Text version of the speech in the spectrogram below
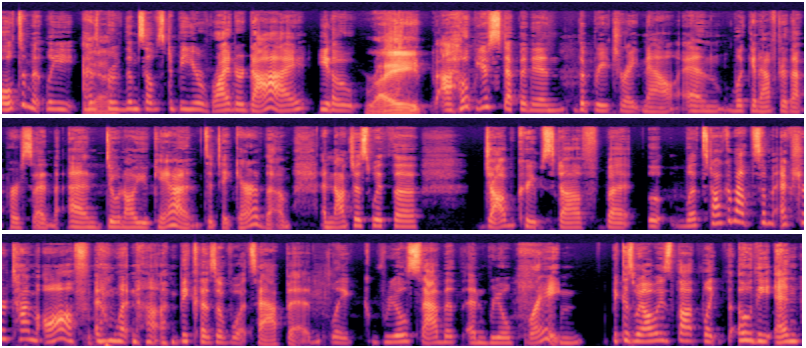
ultimately has Yeah. proved themselves to be your ride or die you know Right. I hope you're stepping in the breach right now and looking after that person and doing all you can to take care of them. And not just with the job creep stuff, but let's talk about some extra time off and whatnot because of what's happened. Like real Sabbath and real break. Because we always thought, like, oh, the end,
